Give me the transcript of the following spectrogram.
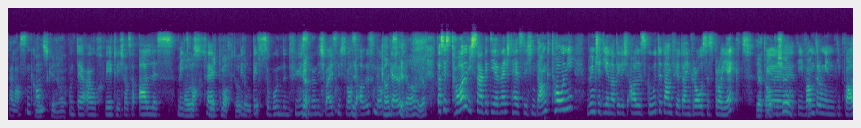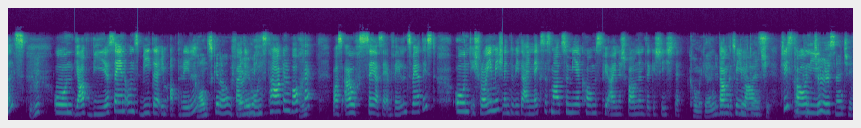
verlassen kann. ganz genau. Und der auch wirklich also alles mitmacht. Alles mitmacht, oder? Mit bis zu wunden Füßen und ich weiß nicht was alles noch. Ganz gell? genau, ja. Das ist toll. Ich sage dir recht herzlichen Dank, Toni. Wünsche dir natürlich alles Gute dann für dein großes Projekt. Ja, danke schön. Die Wanderung in die Pfalz. Mhm. Und ja, wir sehen uns wieder im April Ganz genau, bei den. Hundstagenwoche, was auch sehr, sehr empfehlenswert ist. Und ich freue mich, wenn du wieder ein nächstes Mal zu mir kommst für eine spannende Geschichte. Komme gerne wieder Danke zu dir, vielmals. Angie. Tschüss, Danke. Toni. Tschüss, Angie.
